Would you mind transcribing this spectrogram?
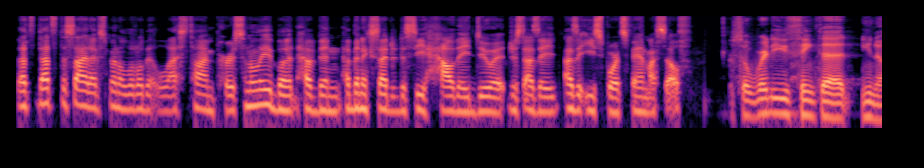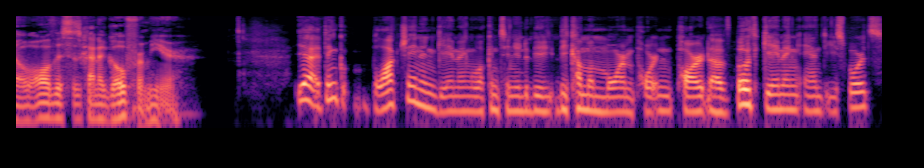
that's that's the side i've spent a little bit less time personally but have been have been excited to see how they do it just as a as an esports fan myself. So where do you think that you know all this is going to go from here yeah, I think blockchain and gaming will continue to be become a more important part of both gaming and esports.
